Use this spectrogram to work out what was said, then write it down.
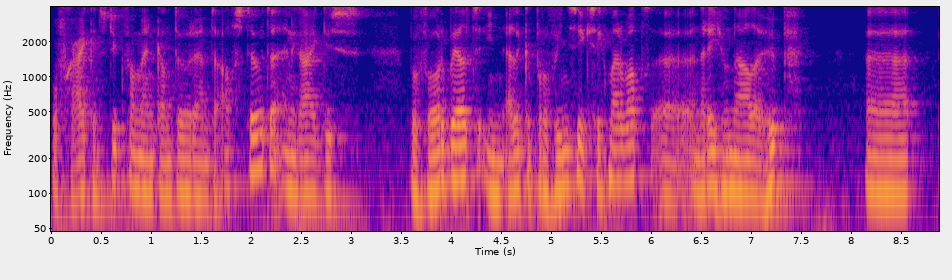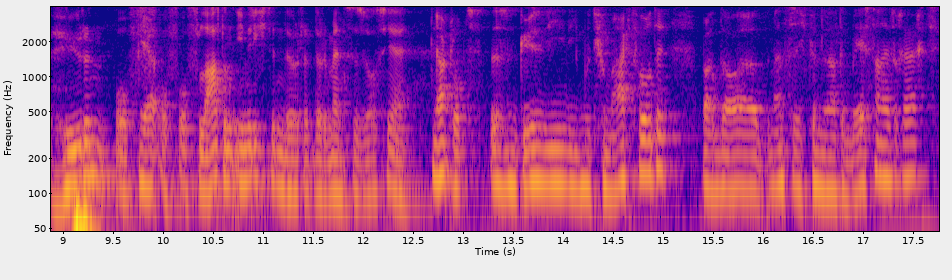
Of ga ik een stuk van mijn kantoorruimte afstoten en ga ik dus bijvoorbeeld in elke provincie, ik zeg maar wat, eh, een regionale hub eh, huren of, Ja. of, of laten inrichten door, door mensen zoals jij? Ja, klopt. Dat is een keuze die, die moet gemaakt worden, waar dat, eh, mensen zich kunnen laten bijstaan uiteraard,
